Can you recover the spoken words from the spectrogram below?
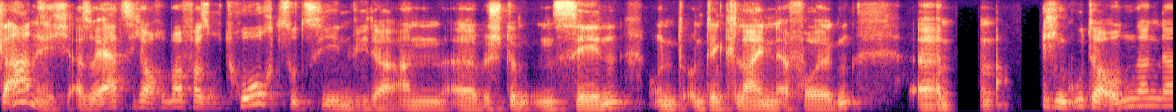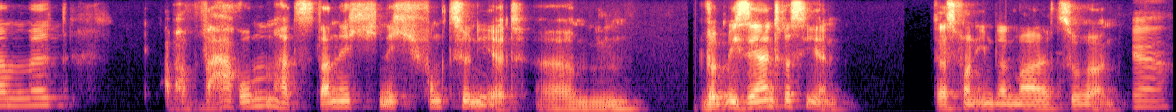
Gar nicht. Also er hat sich auch immer versucht hochzuziehen wieder an äh, bestimmten Szenen und, und den kleinen Erfolgen. Ähm, ein guter Umgang damit. Aber warum hat es dann nicht, nicht funktioniert? Ähm, Würde mich sehr interessieren, das von ihm dann mal zu hören. Ja,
